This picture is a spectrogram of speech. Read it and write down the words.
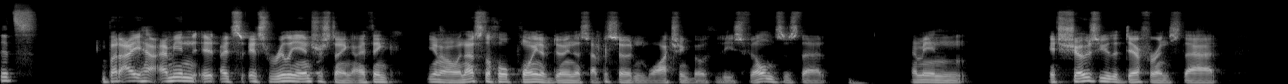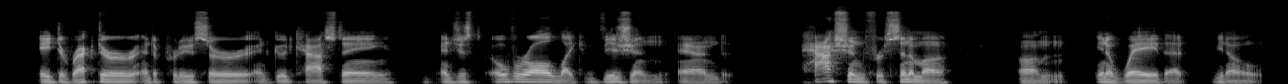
it's but I, I mean, it, it's it's really interesting. I think you know, and that's the whole point of doing this episode and watching both of these films is that, I mean, it shows you the difference that a director and a producer and good casting and just overall like vision and passion for cinema um, in a way that you know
